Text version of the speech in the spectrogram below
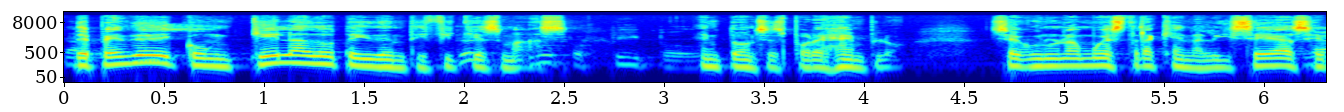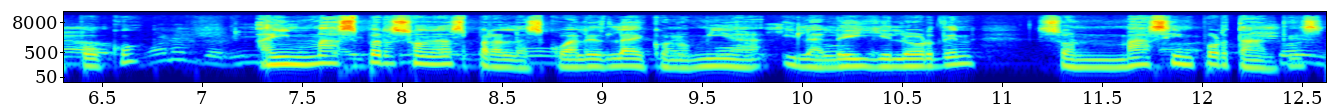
Depende de con qué lado te identifiques más. Entonces, por ejemplo, según una muestra que analicé hace poco, hay más personas para las cuales la economía y la ley y el orden son más importantes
